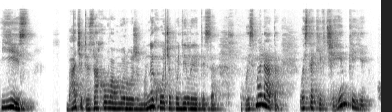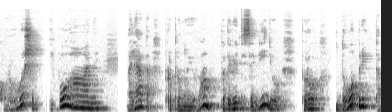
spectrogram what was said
їсть. Бачите, заховав морожену, не хоче поділитися. Ось малята, ось такі вчинки є хороші і погані. Малята, пропоную вам подивитися відео про добрі та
